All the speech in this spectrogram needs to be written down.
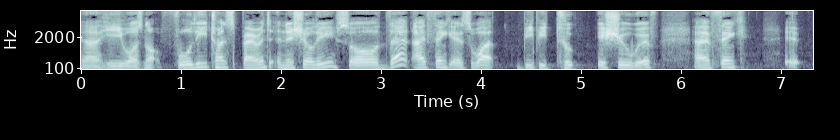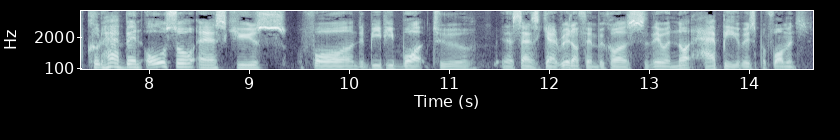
uh, he was not fully transparent initially. So that, I think, is what BP took issue with. And I think it could have been also an excuse for the BP board to, in a sense, get rid of him because they were not happy with his performance.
